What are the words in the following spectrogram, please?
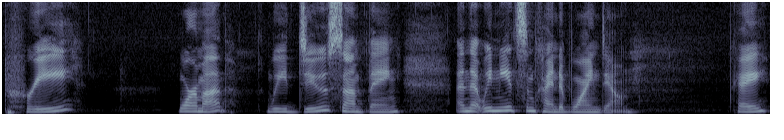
pre warm up, we do something, and that we need some kind of wind down. Okay.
